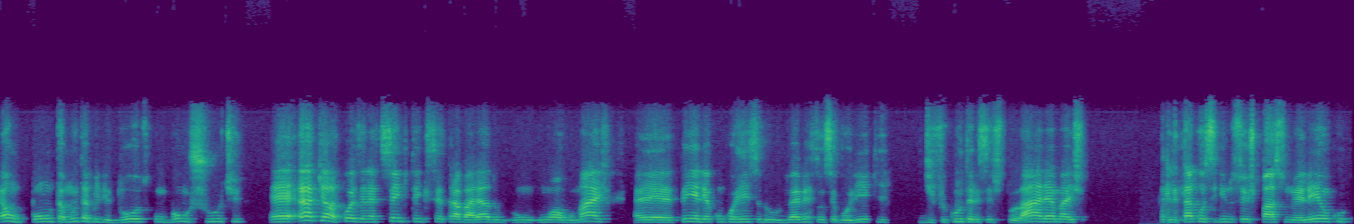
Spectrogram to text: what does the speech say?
é um ponta muito habilidoso, com bom chute, é, é aquela coisa, né? Sempre tem que ser trabalhado um, um algo mais. É, tem ali a concorrência do, do, Everton Cebolinha, que dificulta ele ser titular, né? Mas ele está conseguindo seu espaço no elenco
